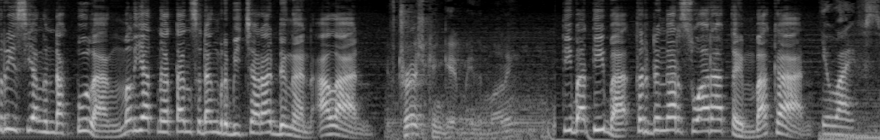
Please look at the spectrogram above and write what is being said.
Tris yang hendak pulang melihat Nathan sedang berbicara dengan Alan. If Trish can get me the money. Tiba-tiba terdengar suara tembakan. Your wife's.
